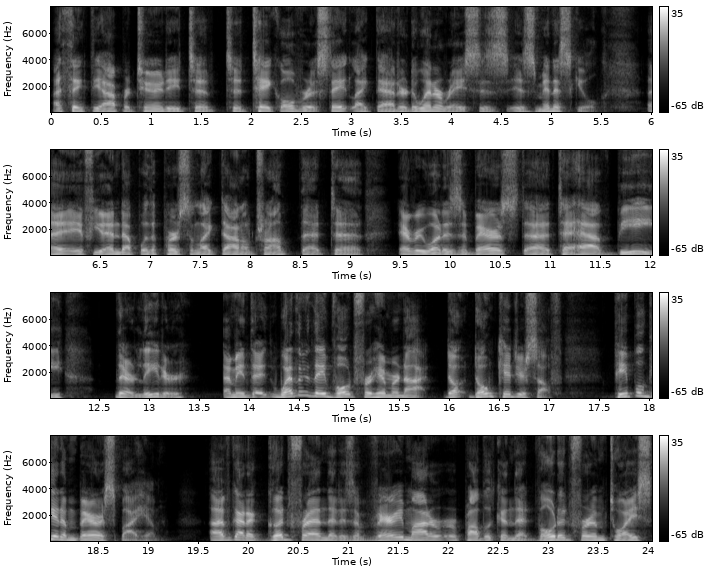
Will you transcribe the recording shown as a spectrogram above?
I think the opportunity to to take over a state like that or to win a race is is minuscule. Uh, if you end up with a person like Donald Trump that uh, everyone is embarrassed uh, to have be their leader, I mean, they, whether they vote for him or not, don't don't kid yourself. People get embarrassed by him. I've got a good friend that is a very moderate Republican that voted for him twice,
